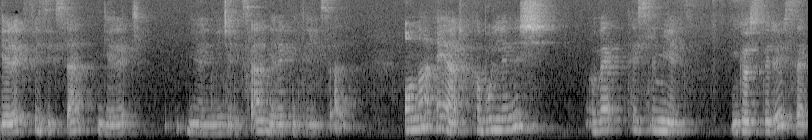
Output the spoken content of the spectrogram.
Gerek fiziksel, gerek niceliksel, gerek niteliksel. Ona eğer kabulleniş ve teslimiyet gösterirse,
